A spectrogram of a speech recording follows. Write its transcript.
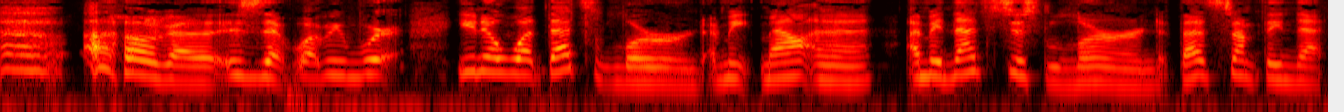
oh god, is that? I mean, we're. You know what? That's learned. I mean, mountain. I mean, that's just learned. That's something that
